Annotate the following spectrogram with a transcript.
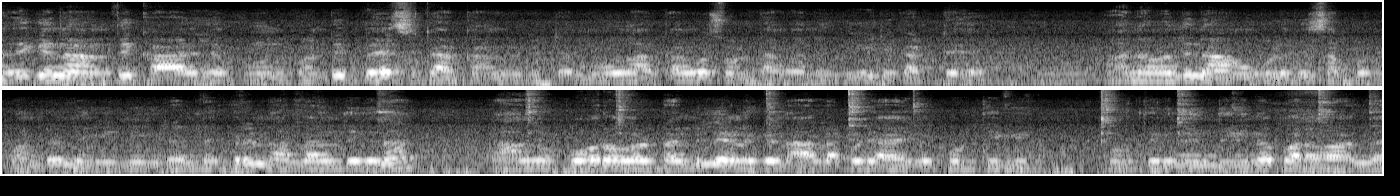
அதுக்கு நான் வந்து காலையில் ஃபோன் பண்ணி பேசிட்டு அக்காங்க கிட்ட மூணு அக்காங்க சொல்லிட்டாங்க நீ வீடு கட்டு. ஆனால் வந்து நான் உங்களுக்கு சப்போர்ட் பண்ணுறேன் நீங்கள் நீங்கள் ரெண்டு பேரும் நல்லா இருந்தீங்கன்னா நாங்கள் போகிற ஒரு டைமில் எனக்கு நல்லபடி ஆய்வு கொடுத்துக்கு கொடுத்துக்கின்னு இருந்தீங்கன்னா பரவாயில்ல.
